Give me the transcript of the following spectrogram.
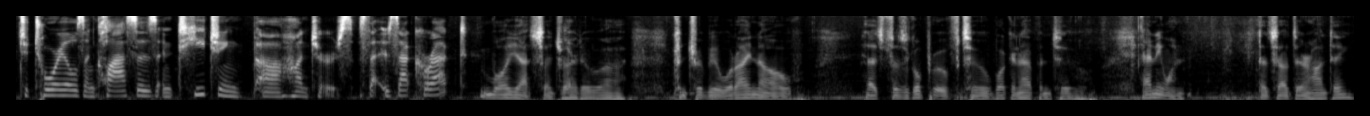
tutorials and classes and teaching uh, hunters. Is that, is that correct? Well, yes, I try to uh, contribute what I know as physical proof to what can happen to anyone that's out there hunting.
